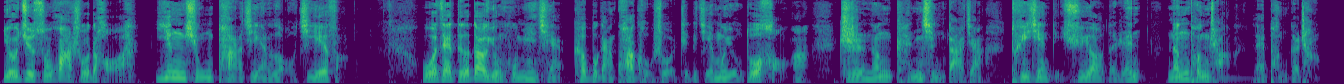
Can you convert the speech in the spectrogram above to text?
有句俗话说得好啊，英雄怕见老街坊。我在得到用户面前可不敢夸口说这个节目有多好啊，只能恳请大家推荐给需要的人，能捧场来捧个场。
